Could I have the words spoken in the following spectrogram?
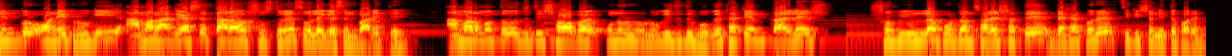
এনকর অনেক রুগী আমার আগে আসে তারাও সুস্থ হয়ে চলে গেছেন বাড়িতে। আমার মতো যদি সবাই কোনো রুগী যদি ভুগে থাকেন তাহলে শফিউল্লাহ প্রধান স্যারের সাথে দেখা করে চিকিৎসা নিতে পারেন।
